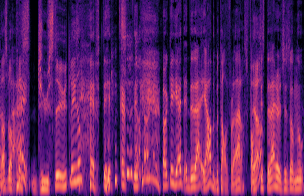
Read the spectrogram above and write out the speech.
La oss bare presse juice det ut, liksom. Heftig. heftig Ok, greit. Det der, jeg hadde betalt for det der. Altså. Faktisk, Det der høres ut som noe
